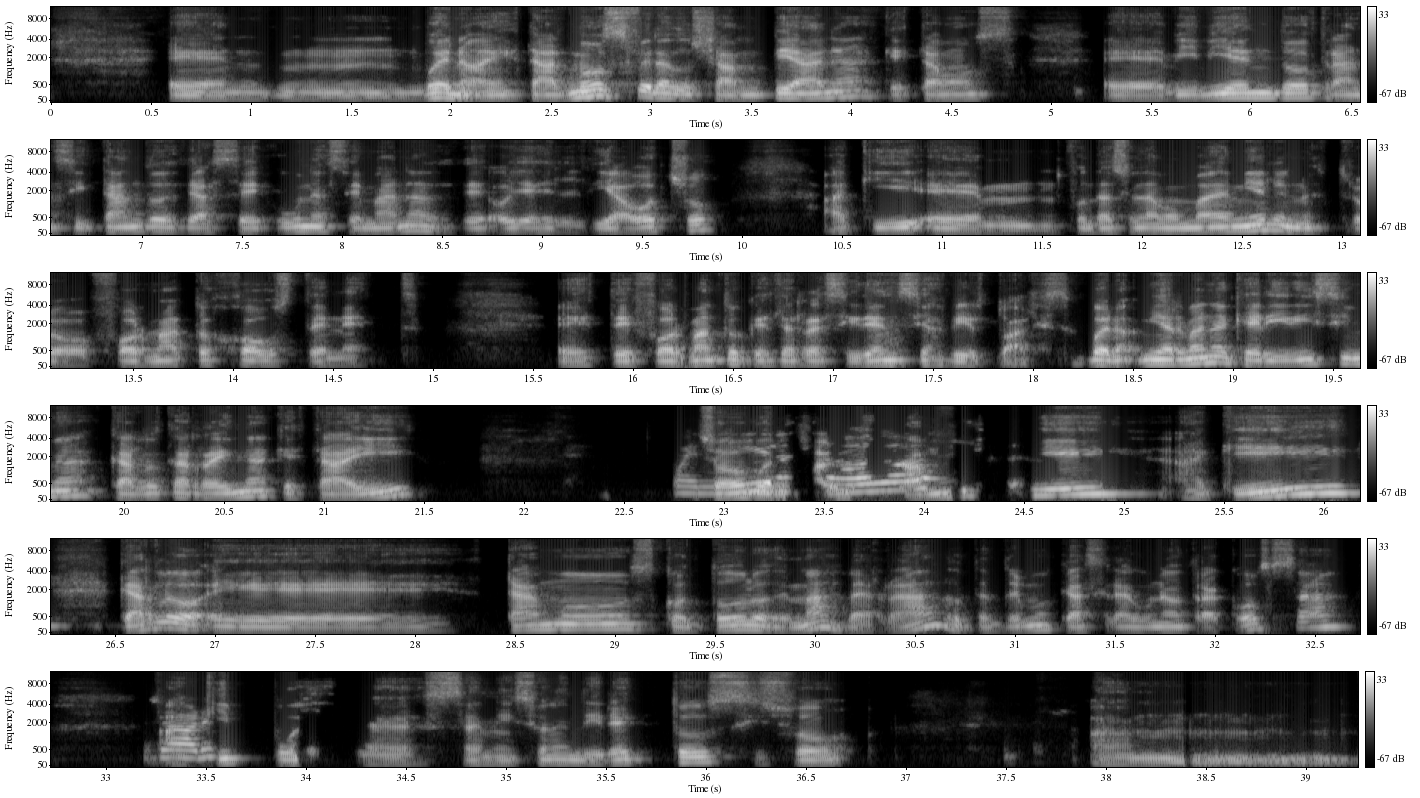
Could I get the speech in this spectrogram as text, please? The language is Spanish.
en, mm, bueno, en esta atmósfera duchampiana que estamos eh, viviendo, transitando desde hace una semana, desde hoy es el día 8, aquí en Fundación La Bomba de Miel, en nuestro formato HostNet, este formato que es de residencias virtuales. Bueno, mi hermana queridísima, Carlota Reina, que está ahí, Buen yo, día bueno, a aquí. Carlos, eh, estamos con todos los demás, ¿verdad? ¿O tendremos que hacer alguna otra cosa? Yo Aquí, pues, emisión en directo, si yo... mm,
